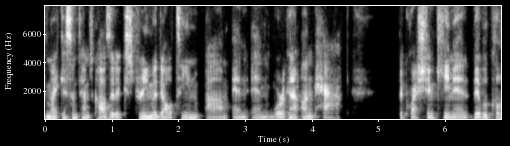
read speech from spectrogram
micah sometimes calls it extreme adulting um, and and we're going to unpack the question came in biblical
